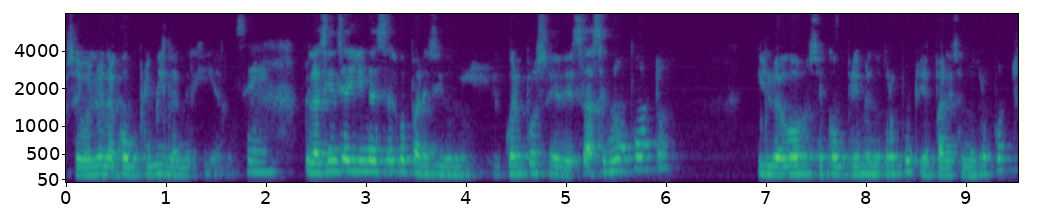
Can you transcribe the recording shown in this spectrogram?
se vuelven a comprimir la energía. ¿no? Sí. La ciencia yina es algo parecido. ¿no? El cuerpo se deshace en un punto y luego se comprime en otro punto y aparece en otro punto.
